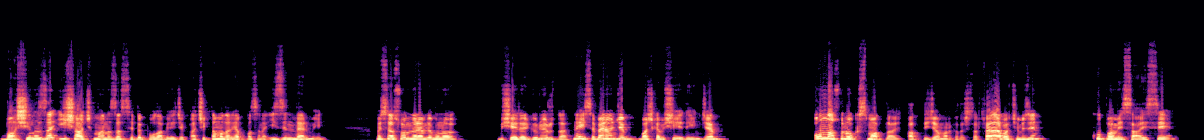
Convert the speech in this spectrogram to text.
başınıza iş açmanıza sebep olabilecek açıklamalar yapmasına izin vermeyin. Mesela son dönemde bunu bir şeyler görüyoruz da. Neyse ben önce başka bir şeye değineceğim. Ondan sonra o kısmı atla, atlayacağım arkadaşlar. Fenerbahçe'mizin kupa mesaisi,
